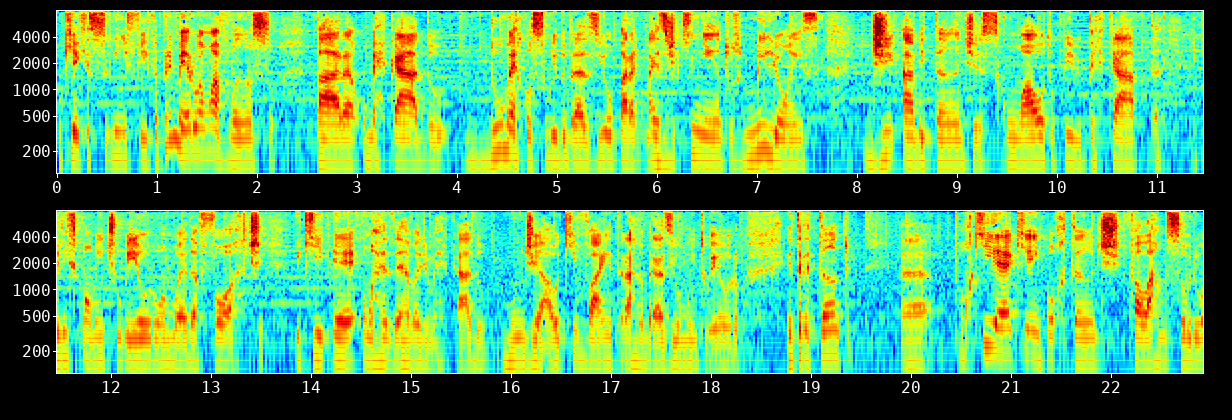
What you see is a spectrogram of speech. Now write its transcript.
o que, que isso significa. Primeiro, é um avanço para o mercado do Mercosul e do Brasil para mais de 500 milhões de habitantes com alto PIB per capita e principalmente o euro, uma moeda forte e que é uma reserva de mercado mundial e que vai entrar no Brasil muito euro. Entretanto, uh, por que é que é importante falarmos sobre o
